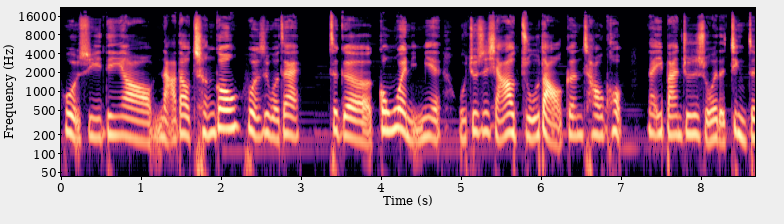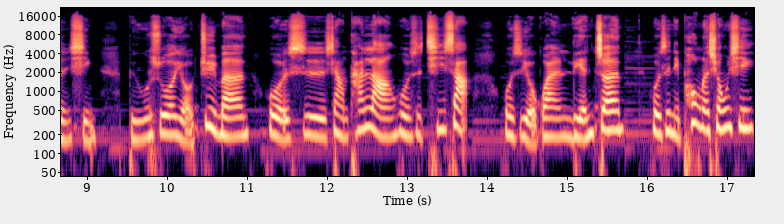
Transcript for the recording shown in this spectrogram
或者是一定要拿到成功，或者是我在。这个宫位里面，我就是想要主导跟操控，那一般就是所谓的竞争心，比如说有巨门，或者是像贪狼，或者是七煞，或者是有关廉贞，或者是你碰了凶星，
